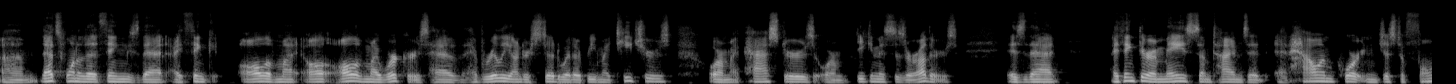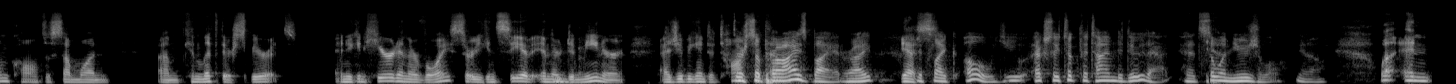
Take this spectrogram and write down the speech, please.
Um, that's one of the things that I think all of my all, all of my workers have have really understood, whether it be my teachers or my pastors or deaconesses or others, is that I think they're amazed sometimes at, at how important just a phone call to someone um, can lift their spirits. And you can hear it in their voice or you can see it in their mm. demeanor as you begin to talk. They're surprised by it, right? Yes. It's like, oh, you actually took the time to do that. And it's so yeah. unusual, you know. Well, and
